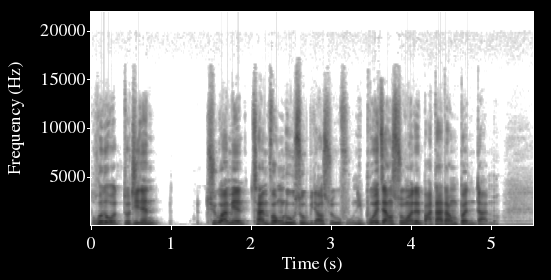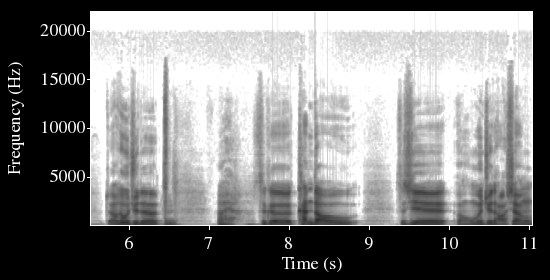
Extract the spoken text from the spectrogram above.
或者我我今天。去外面餐风露宿比较舒服，你不会这样说嘛？就把他当笨蛋嘛？对啊，所以我觉得，嗯，哎呀，这个看到这些，呃，我们觉得好像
